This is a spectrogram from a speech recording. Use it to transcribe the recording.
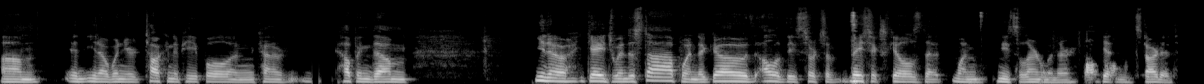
um, and you know when you're talking to people and kind of helping them you know gauge when to stop when to go all of these sorts of basic skills that one needs to learn when they're getting started.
